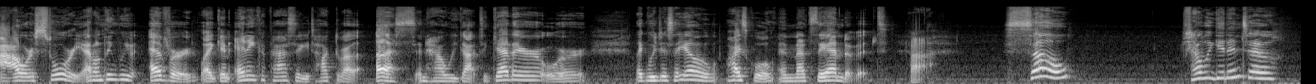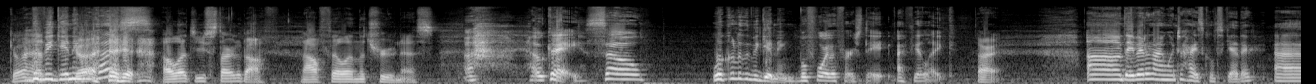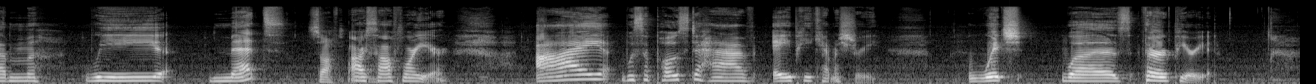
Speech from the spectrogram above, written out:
our story. I don't think we've ever, like in any capacity, talked about us and how we got together, or like we just say, "Yo, high school," and that's the end of it. Ah, So, shall we get into go ahead. the beginning Go of us? I'll let you start it off, and I'll fill in the trueness. Okay, so we'll go to the beginning before the first date. I feel like All right. Uh, David and I went to high school together. Um, we met Sophomore. our year. sophomore year. I was supposed to have AP chemistry, which was third period.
